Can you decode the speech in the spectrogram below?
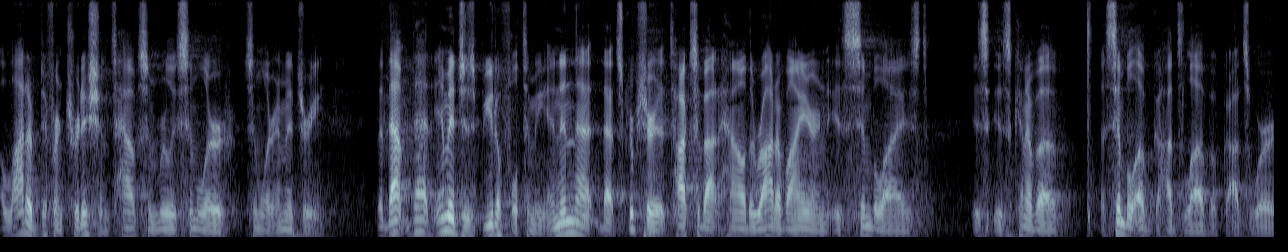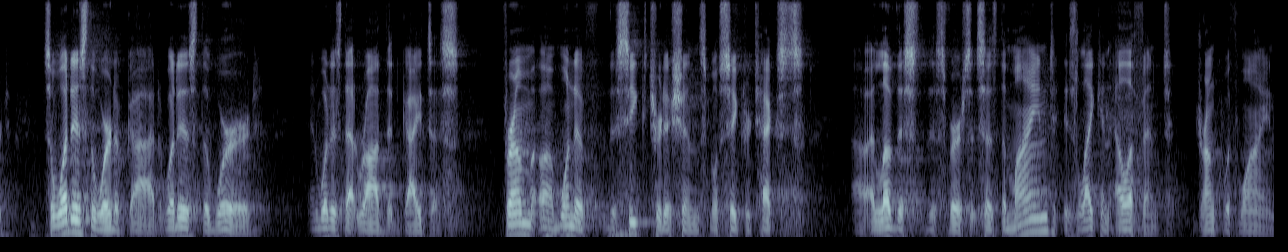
a lot of different traditions have some really similar, similar imagery. But that, that image is beautiful to me. And in that, that scripture, it talks about how the rod of iron is symbolized, is, is kind of a, a symbol of God's love, of God's word. So, what is the word of God? What is the word? And what is that rod that guides us? From uh, one of the Sikh tradition's most sacred texts, uh, I love this, this verse. It says, The mind is like an elephant drunk with wine.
